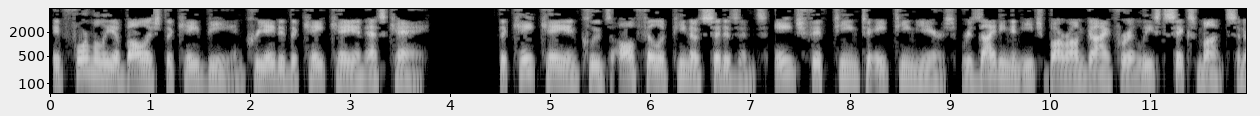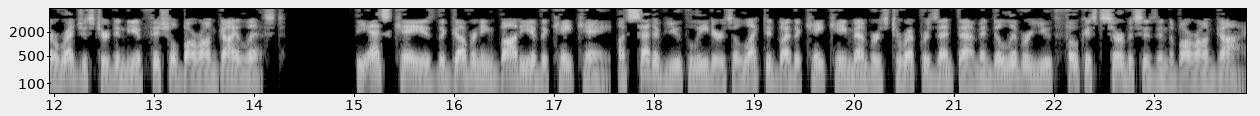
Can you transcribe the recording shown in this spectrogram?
It formally abolished the KB and created the KK and SK. The KK includes all Filipino citizens, age 15 to 18 years, residing in each barangay for at least six months and are registered in the official barangay list. The SK is the governing body of the KK, a set of youth leaders elected by the KK members to represent them and deliver youth-focused services in the barangay.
